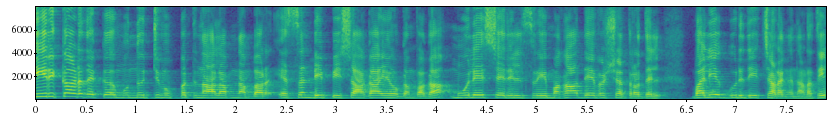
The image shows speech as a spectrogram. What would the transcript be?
കീരിക്കാട് തെക്ക് മുന്നൂറ്റി മുപ്പത്തിനാലാം number S N D P ശാഖായോഗം വക മൂലേശ്ശേരിയിൽ ശ്രീ മഹാദേവ ക്ഷേത്രത്തിൽ വലിയ ഗുരുതി ചടങ്ങ് നടത്തി.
